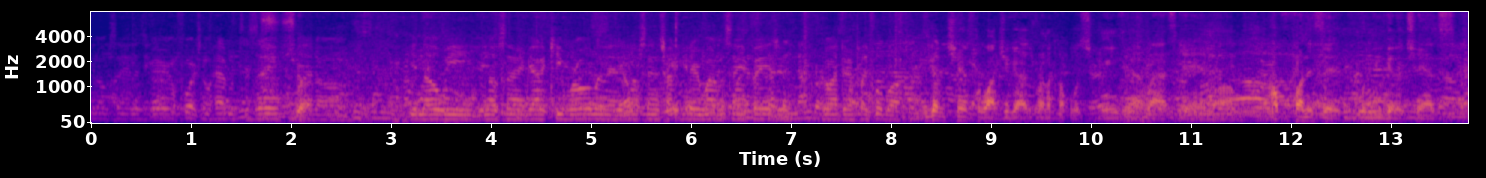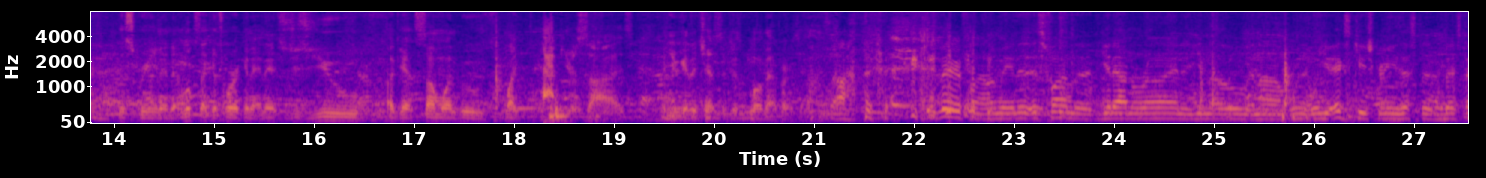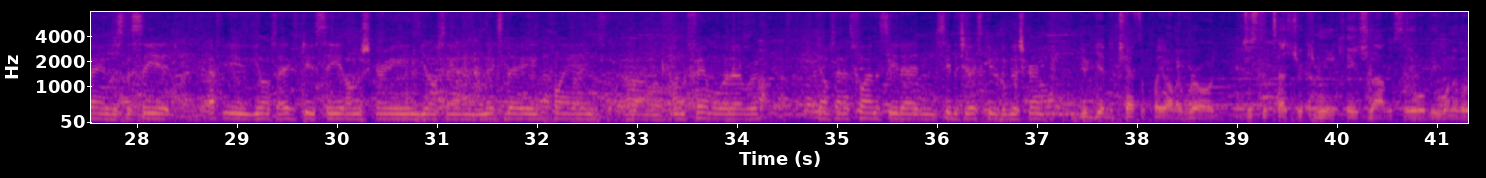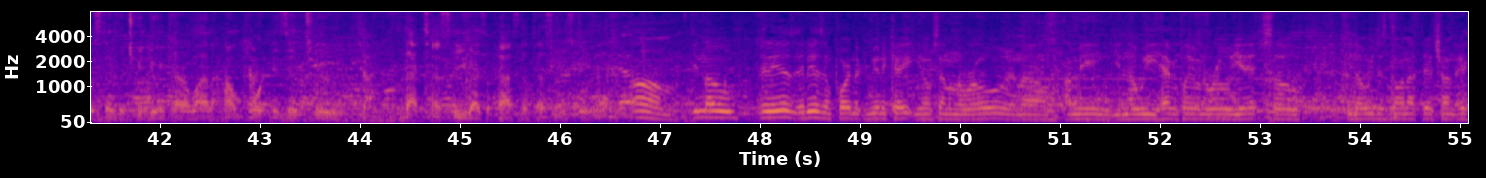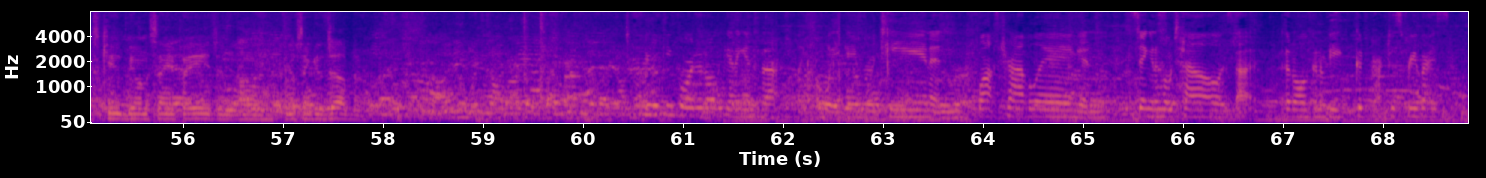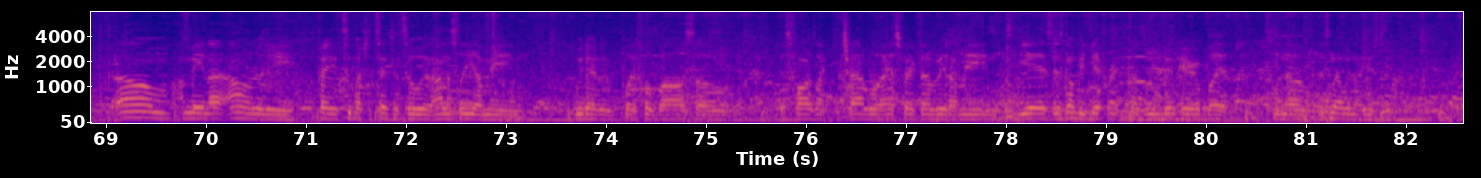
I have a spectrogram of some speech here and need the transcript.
You know what I'm saying? It's very unfortunate what happened to Zay. Sure. But, um, you know, we, you know what I'm saying, got to keep rolling and, you know what I'm saying, try to get everybody on the same page and go out there and play football. You got a chance to watch you guys run a couple of screens in that last game. Um, how fun is it when you get a chance, the screen, and it looks like it's working and it's just you against someone who's like half your size and you get a chance to just blow that person it's very fun. I mean, it's fun to get out and run and, you know, and um, when, when execute screens, that's the best thing just to see it after you, you know what I'm saying, execute, see it on the screen, you know what I'm saying, the next day playing um, on the film or whatever. You know what I'm saying? It's fun to see that and see that you executed a good screen. You get a chance to play on the road just to test your communication. Obviously, it will be one of those things that you can do in Carolina. How important is it to that test that you guys have passed that test Um, you know, it is it is important to communicate. You know what I'm saying on the road, and um, I mean, you know, we haven't played on the road yet, so you know, we're just going out there trying to execute, be on the same page, and um, you know, what I'm saying get the job done are you looking forward at all to getting into that like away game routine and flat traveling and staying in a hotel? Is that at all going to be good practice for you guys? Um, I mean, I, I, don't really pay too much attention to it, honestly. I mean, we there to play football, so as far as like the travel aspect of it, I mean, yes, it's, it's going to be different because we've been here, but you know, it's nothing we're not used to.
